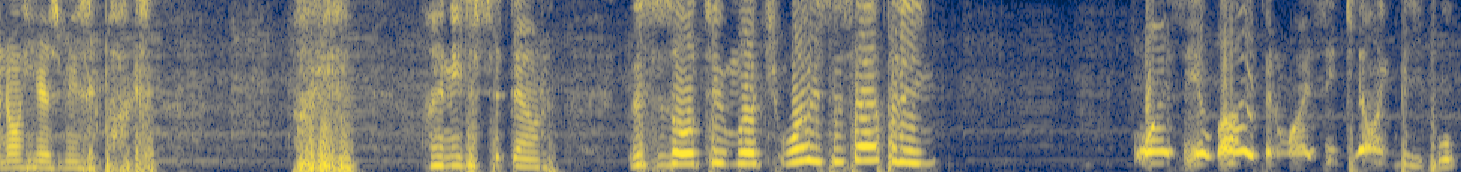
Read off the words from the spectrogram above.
I don't hear his music box. Okay, I need to sit down. This is all too much. Why is this happening? Why is he alive and why is he killing people?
